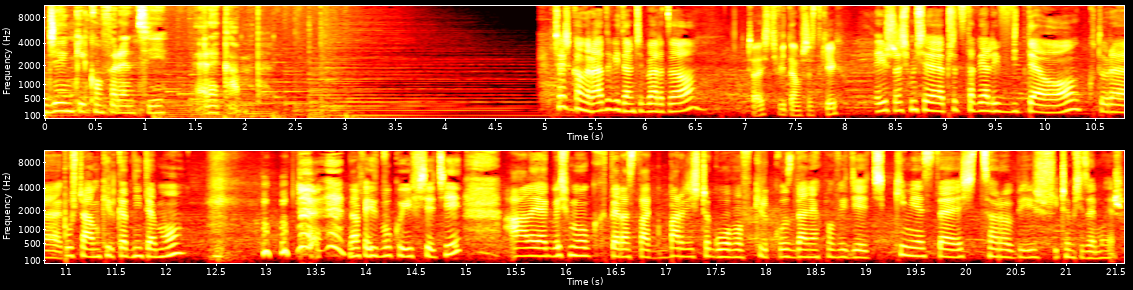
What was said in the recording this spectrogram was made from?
dzięki konferencji Recamp. Cześć Konrad, witam Cię bardzo. Cześć, witam wszystkich. Już żeśmy się przedstawiali w wideo, które puszczałam kilka dni temu na Facebooku i w sieci, ale jakbyś mógł teraz tak bardziej szczegółowo w kilku zdaniach powiedzieć, kim jesteś, co robisz i czym się zajmujesz.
